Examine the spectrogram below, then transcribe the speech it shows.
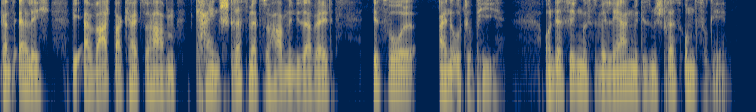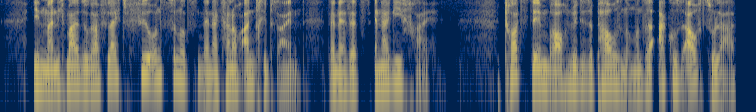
ganz ehrlich, die Erwartbarkeit zu haben, keinen Stress mehr zu haben in dieser Welt, ist wohl eine Utopie. Und deswegen müssen wir lernen, mit diesem Stress umzugehen. Ihn manchmal sogar vielleicht für uns zu nutzen, denn er kann auch Antrieb sein, denn er setzt Energie frei. Trotzdem brauchen wir diese Pausen, um unsere Akkus aufzuladen.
